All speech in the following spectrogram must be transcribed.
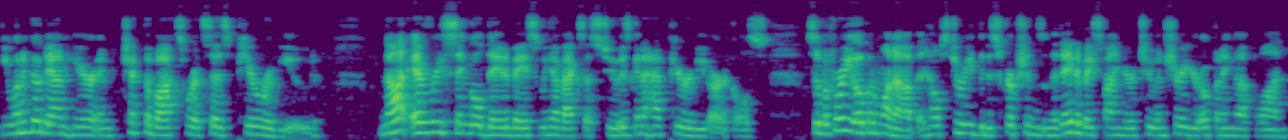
you want to go down here and check the box where it says peer reviewed. Not every single database we have access to is going to have peer-reviewed articles. So before you open one up, it helps to read the descriptions in the database finder to ensure you're opening up one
